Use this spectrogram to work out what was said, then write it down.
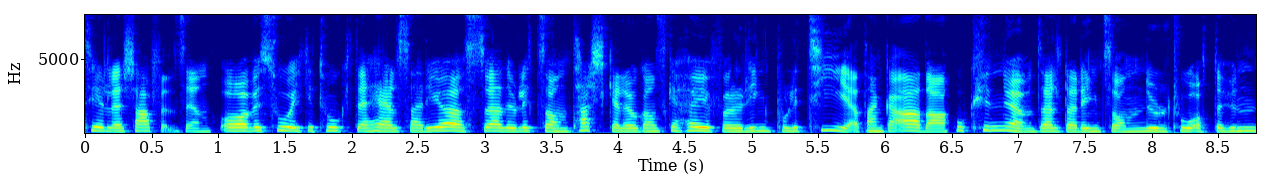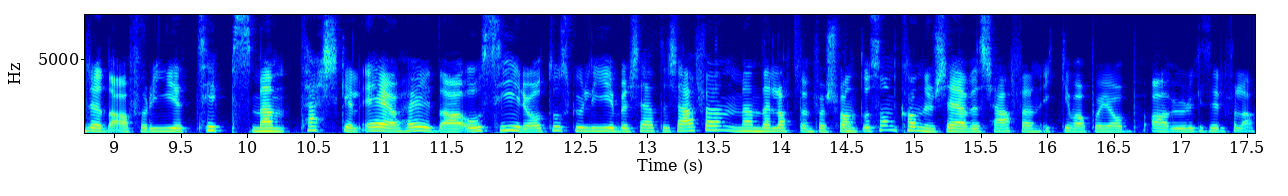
til sjefen sin, og hvis hun ikke tok det helt seriøst, så er det jo litt sånn terskel er jo ganske høy for å ringe politiet, tenker jeg da. Hun kunne jo eventuelt ha ringt sånn 02800 da for å gi et tips, men terskel er jo høy da, og hun sier jo at hun skulle gi beskjed til sjefen, men den lappen forsvant, og sånn kan jo skje hvis sjefen ikke var på jobb av ulike tilfeller.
